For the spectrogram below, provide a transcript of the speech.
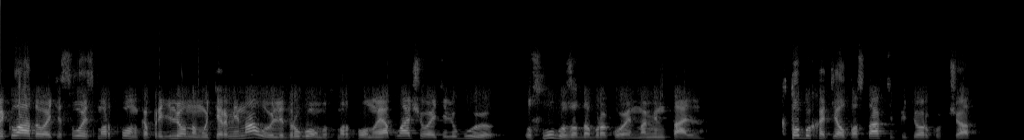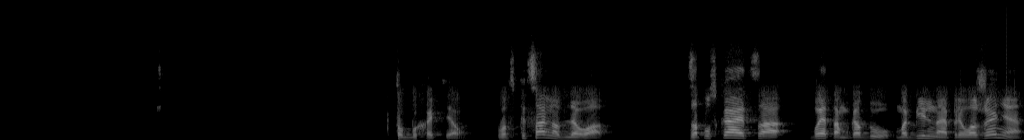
прикладываете свой смартфон к определенному терминалу или другому смартфону и оплачиваете любую услугу за доброкоин моментально. Кто бы хотел, поставьте пятерку в чат. Кто бы хотел. Вот специально для вас. Запускается в этом году мобильное приложение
